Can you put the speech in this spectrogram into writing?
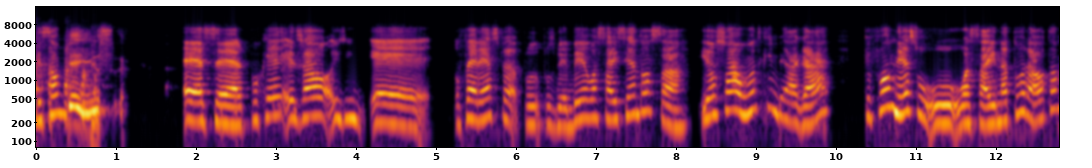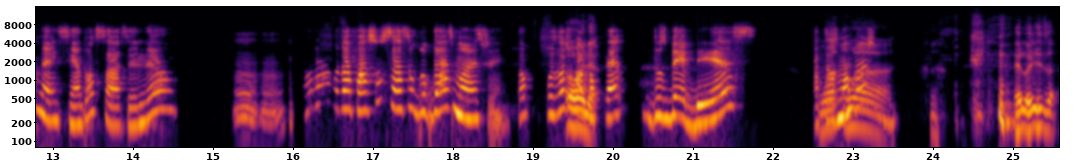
Que, são, que isso? É, sério, porque eles já é, oferecem para os bebês o açaí sem adoçar. E eu sou a única em BH que forneço o, o açaí natural também, sem adoçar, entendeu? Uhum. Já, já faz sucesso o grupo das mães, filho. Então, por isso que eu te falo, eu pego dos bebês até uma, os mamães. Uma... Heloísa,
